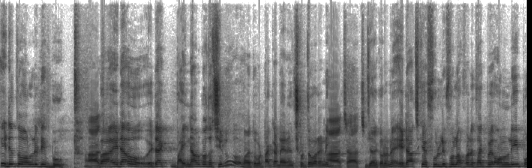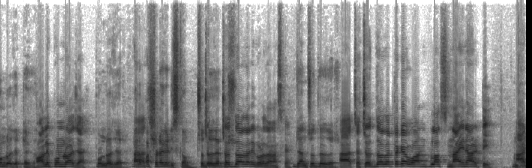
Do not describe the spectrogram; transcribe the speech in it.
এটা তো অলরেডি বুকড আচ্ছা। বা এটা ও এটা এক ভাই নেওয়ার কথা ছিল হয়তো টাকাটা অ্যারেঞ্জ করতে পারেনি। আচ্ছা আচ্ছা। যার কারণে এটা আজকে ফুললি ফুল অফারে থাকবে অনলি পনেরো হাজার টাকা। অনলি পনেরো হাজার? পনেরো হাজার। আর পাঁচশো টাকা ডিসকাউন্ট চোদ্দ হাজার চোদ্দ হাজারই করে দেন আজকে? যান চোদ্দ হাজার। আচ্ছা চোদ্দ হাজার টাকায় one plus nine R T আট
